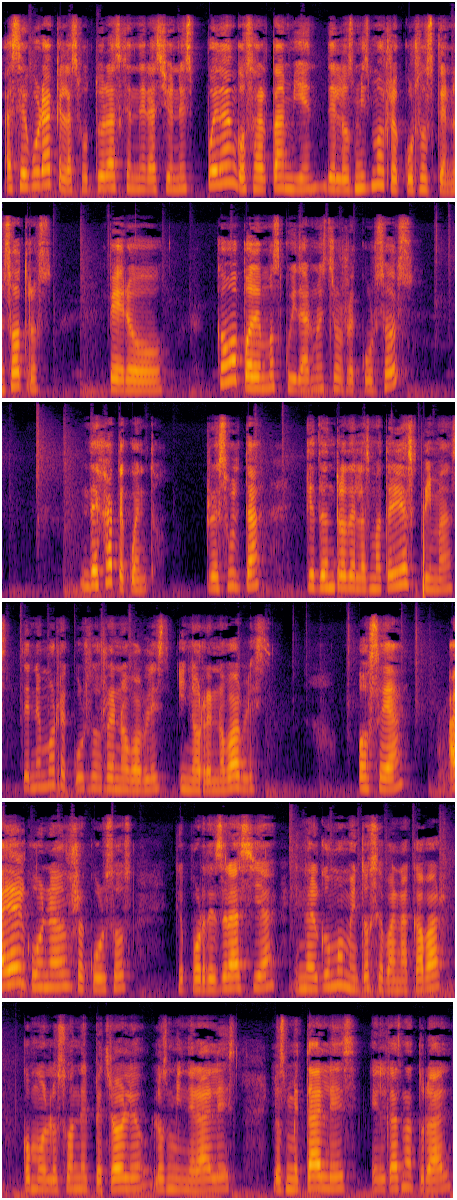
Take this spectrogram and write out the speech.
asegura que las futuras generaciones puedan gozar también de los mismos recursos que nosotros. Pero, ¿Cómo podemos cuidar nuestros recursos? Déjate cuento. Resulta que dentro de las materias primas tenemos recursos renovables y no renovables. O sea, hay algunos recursos que por desgracia en algún momento se van a acabar, como lo son el petróleo, los minerales, los metales, el gas natural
